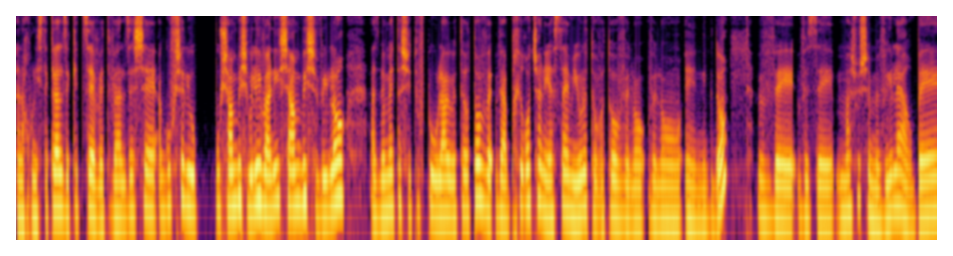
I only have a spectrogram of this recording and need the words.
אנחנו נסתכל על זה כצוות ועל זה שהגוף שלי הוא הוא שם בשבילי ואני שם בשבילו, אז באמת השיתוף פעולה הוא יותר טוב, והבחירות שאני אעשה הם יהיו לטובתו ולא, ולא אה, נגדו, ו, וזה משהו שמביא להרבה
